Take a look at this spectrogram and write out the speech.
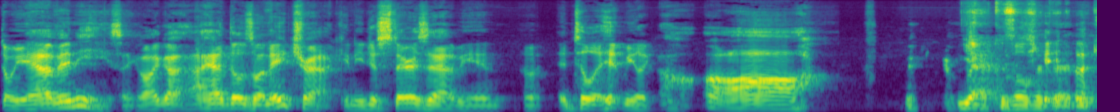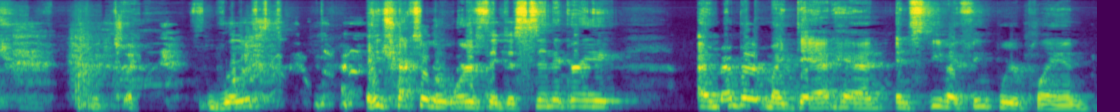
don't you have any? He's like, oh, I got I had those on eight track, and he just stares at me and uh, until it hit me, like, oh, oh. Yeah, because those are garbage. Like, worst. A tracks are the worst. They disintegrate. I remember my dad had, and Steve, I think we were playing.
